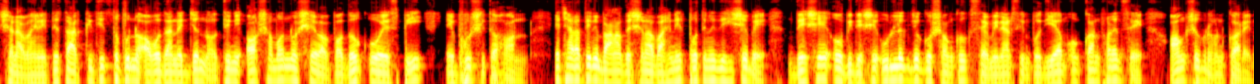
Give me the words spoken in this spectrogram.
সেনাবাহিনীতে তার কৃতিত্বপূর্ণ অবদানের জন্য তিনি অসামান্য সেবা পদক ওএসপি এ ভূষিত হন। এছাড়া তিনি বাংলাদেশ সেনাবাহিনীর প্রতিনিধি হিসেবে দেশে ও বিদেশে উল্লেখযোগ্য সংখ্যক সেমিনার, সিম্পোজিয়াম ও কনফারেন্সে অংশগ্রহণ করেন।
